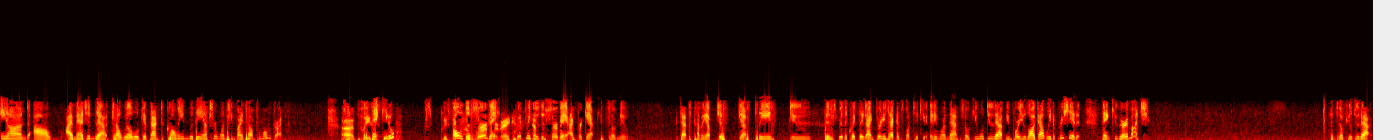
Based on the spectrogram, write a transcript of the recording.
and uh, I imagine that uh, Will will get back to Colleen with the answer once he finds out from Overdrive. Uh, please. So thank you. Please. Oh, the survey. survey. Quickly yep. do the survey. I forget. It's so new. That's coming up. Just, yes, please do this really quickly. Like 30 seconds won't take you any more than that. So if you will do that before you log out, we'd appreciate it. Thank you very much. And so if you'll do that,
